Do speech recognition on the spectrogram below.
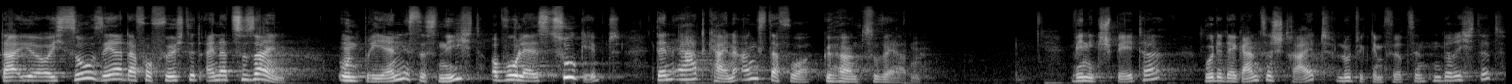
da ihr euch so sehr davor fürchtet, einer zu sein. Und Brienne ist es nicht, obwohl er es zugibt, denn er hat keine Angst davor, gehörnt zu werden. Wenig später wurde der ganze Streit Ludwig XIV. berichtet,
